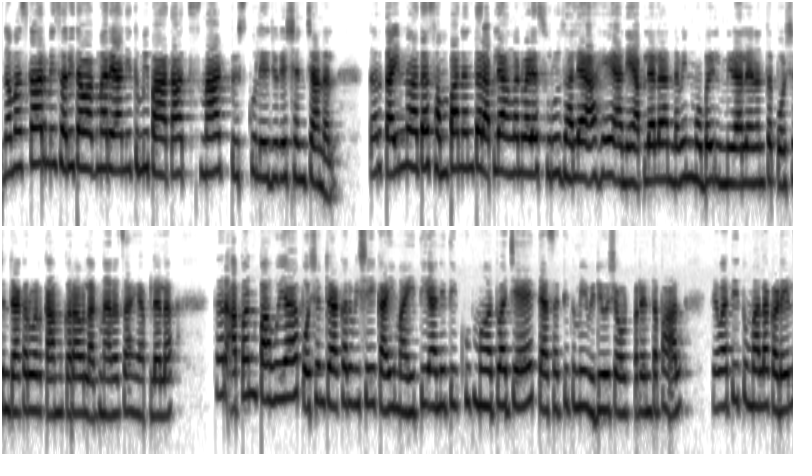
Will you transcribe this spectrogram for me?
नमस्कार मी सरिता वाघमारे आणि तुम्ही पाहतात स्मार्ट प्रिस्कूल एज्युकेशन चॅनल तर ताईंनो आता संपानंतर आपल्या अंगणवाड्या सुरू झाल्या आहे आणि आपल्याला नवीन मोबाईल मिळाल्यानंतर पोषण ट्रॅकरवर काम करावं लागणारच आहे आपल्याला. तर आपण पाहूया पोषण ट्रॅकरविषयी काही माहिती आणि ती खूप महत्त्वाची आहे त्यासाठी तुम्ही व्हिडिओ शेवटपर्यंत पाहाल तेव्हा ती तुम्हाला कळेल.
